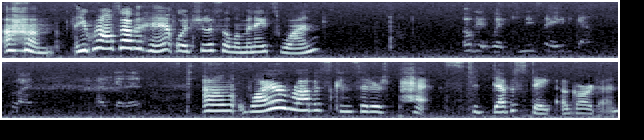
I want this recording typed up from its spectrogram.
Um, you can also have a hint, which just eliminates one. Okay, wait, can you say it again? So I, I get it. Um, why are rabbits considered pets? To devastate a garden,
